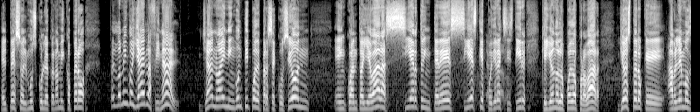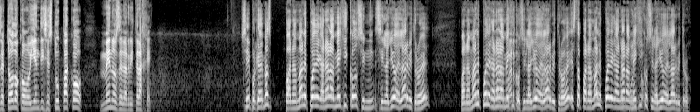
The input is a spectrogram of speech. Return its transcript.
el peso, el músculo económico, pero el domingo ya es la final. Ya no hay ningún tipo de persecución en cuanto a llevar a cierto interés, si es que pudiera existir, que yo no lo puedo probar. Yo espero que hablemos de todo, como bien dices tú, Paco, menos del arbitraje. Sí, porque además Panamá le puede ganar a México sin, sin la ayuda del árbitro, ¿eh? Panamá le puede ganar a acuerdo, México sin la ayuda del árbitro, ¿eh? Esta Panamá le puede ganar a. México sin la ayuda del árbitro.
